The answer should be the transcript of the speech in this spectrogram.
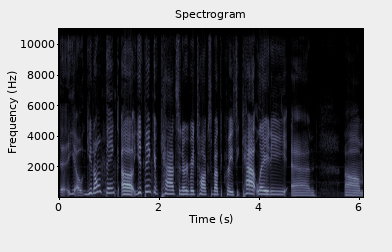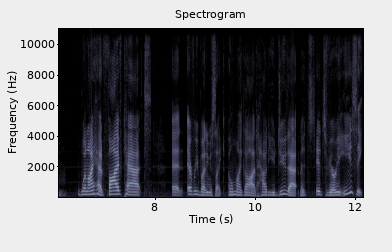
uh, you know, you don't think uh, you think of cats, and everybody talks about the crazy cat lady. And um, when I had five cats, and everybody was like, "Oh my god, how do you do that?" And it's it's very easy.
